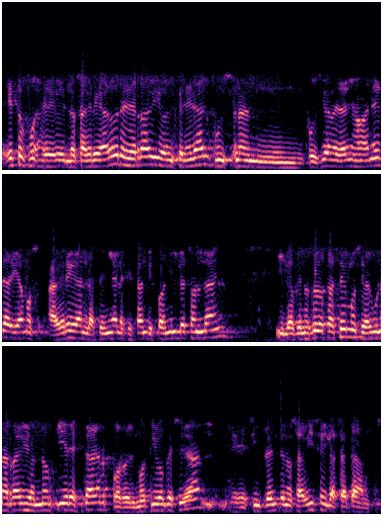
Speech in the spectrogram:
esto eh, los agregadores de radio en general funcionan funcionan de la misma manera digamos agregan las señales que están disponibles online y lo que nosotros hacemos si alguna radio no quiere estar por el motivo que sea eh, simplemente nos avisa y la sacamos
